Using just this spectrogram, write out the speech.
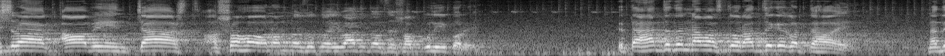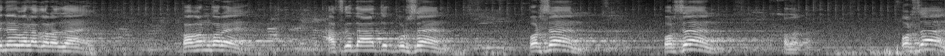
ইশরাক, আওয়াবিন চাষ সহ অনন্য যত ইবাদত আছে সবগুলি করে। তাহাজ্জুদের নামাজ তো রাত জেগে করতে হয়। না দিনের বেলা করা যায়? কখন করে? আজকে তাহাজ্জুদ পড়ছেন? পড়ছেন? পড়ছেন। পড়ছেন?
